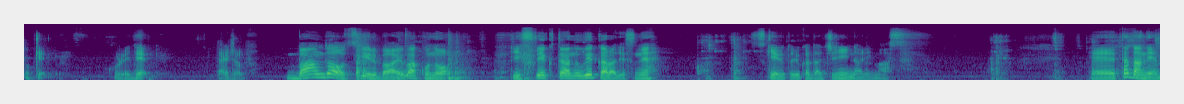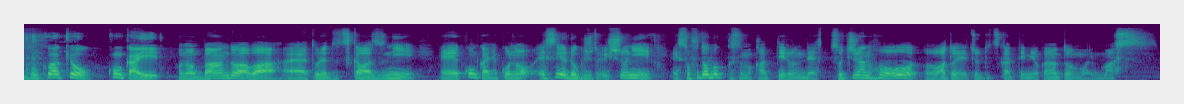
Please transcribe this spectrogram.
OK。これで大丈夫。バーンドアをつける場合は、このリフレクターの上からですね、つけるという形になります。えーただね、僕は今日、今回、このバーンドアは、えーとりあえず使わずに、えー今回ね、この SL60 と一緒にソフトボックスも買っているんで、そちらの方を後でちょっと使ってみようかなと思います。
